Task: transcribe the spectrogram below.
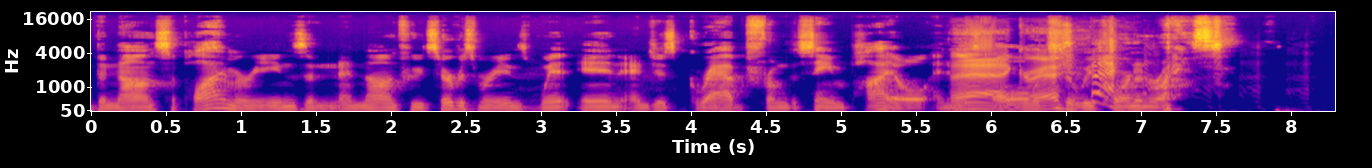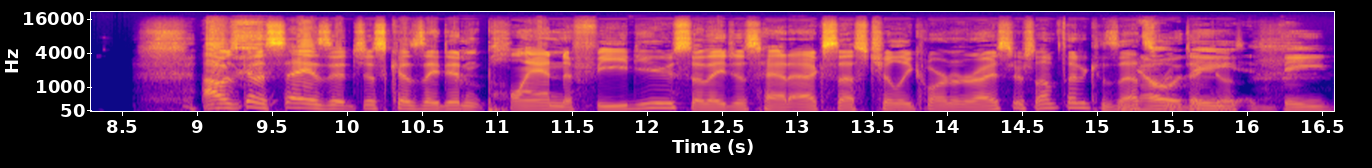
the non-supply Marines and, and non-food service Marines went in and just grabbed from the same pile, and Ah, all grab- chili corn and rice. I was gonna say, is it just because they didn't plan to feed you, so they just had excess chili corn and rice or something? Because that's no, ridiculous. they they.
